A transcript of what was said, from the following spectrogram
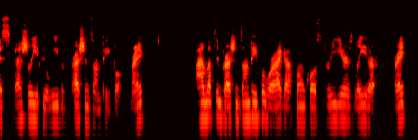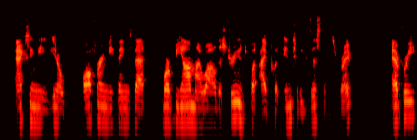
especially if you leave impressions on people, right? I left impressions on people where I got phone calls three years later, right? Asking me, you know, offering me things that were beyond my wildest dreams, but I put into existence, right? Every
